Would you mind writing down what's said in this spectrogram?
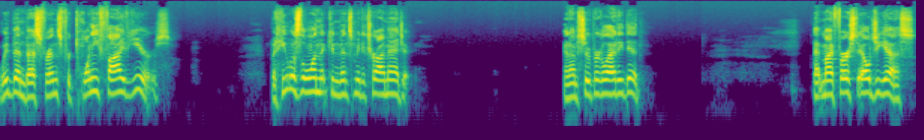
We've been best friends for 25 years. But he was the one that convinced me to try magic. And I'm super glad he did. At my first LGS,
